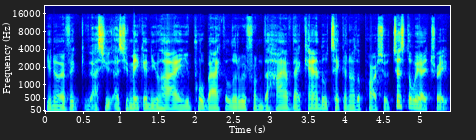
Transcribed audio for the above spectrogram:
you know, if it as you as you make a new high and you pull back a little bit from the high of that candle, take another partial, just the way I trade.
